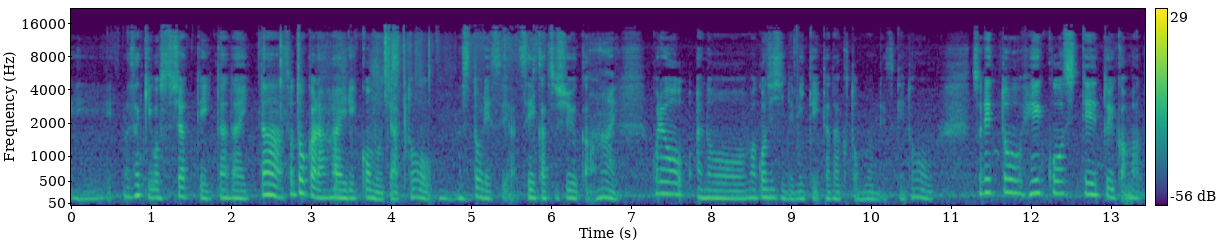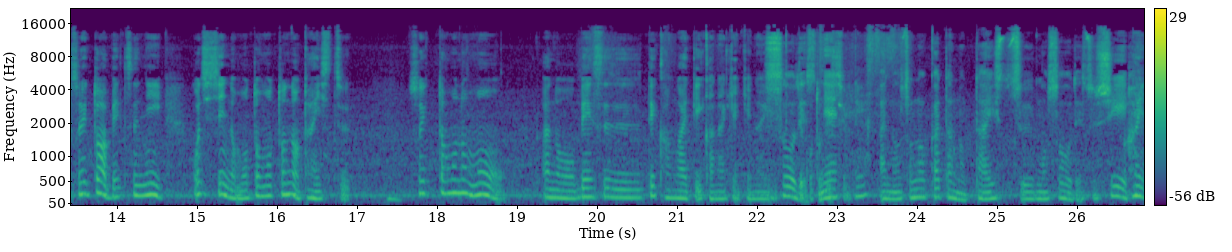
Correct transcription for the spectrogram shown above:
えーまあ、さっきおっしゃっていただいた外から入り込む邪とストレスや生活習慣はいこれをあの、まあ、ご自身で見ていただくと思うんですけどそれと並行してというか、まあ、それとは別にご自身のもともとの体質そういったものもあのベースで考えていかなきゃいけないそうですねってことですよね。あのその方の体質もそうですしはい、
